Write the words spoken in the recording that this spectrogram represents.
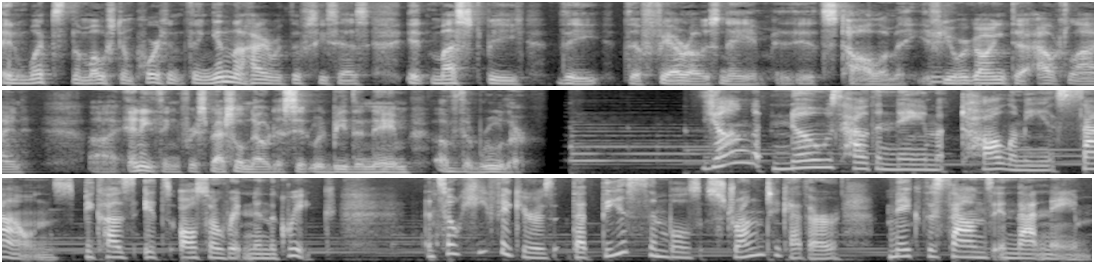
And what's the most important thing in the hieroglyphs, he says, it must be the, the pharaoh's name. It's Ptolemy. If you were going to outline uh, anything for special notice, it would be the name of the ruler. Young knows how the name Ptolemy sounds because it's also written in the Greek. And so he figures that these symbols strung together make the sounds in that name.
